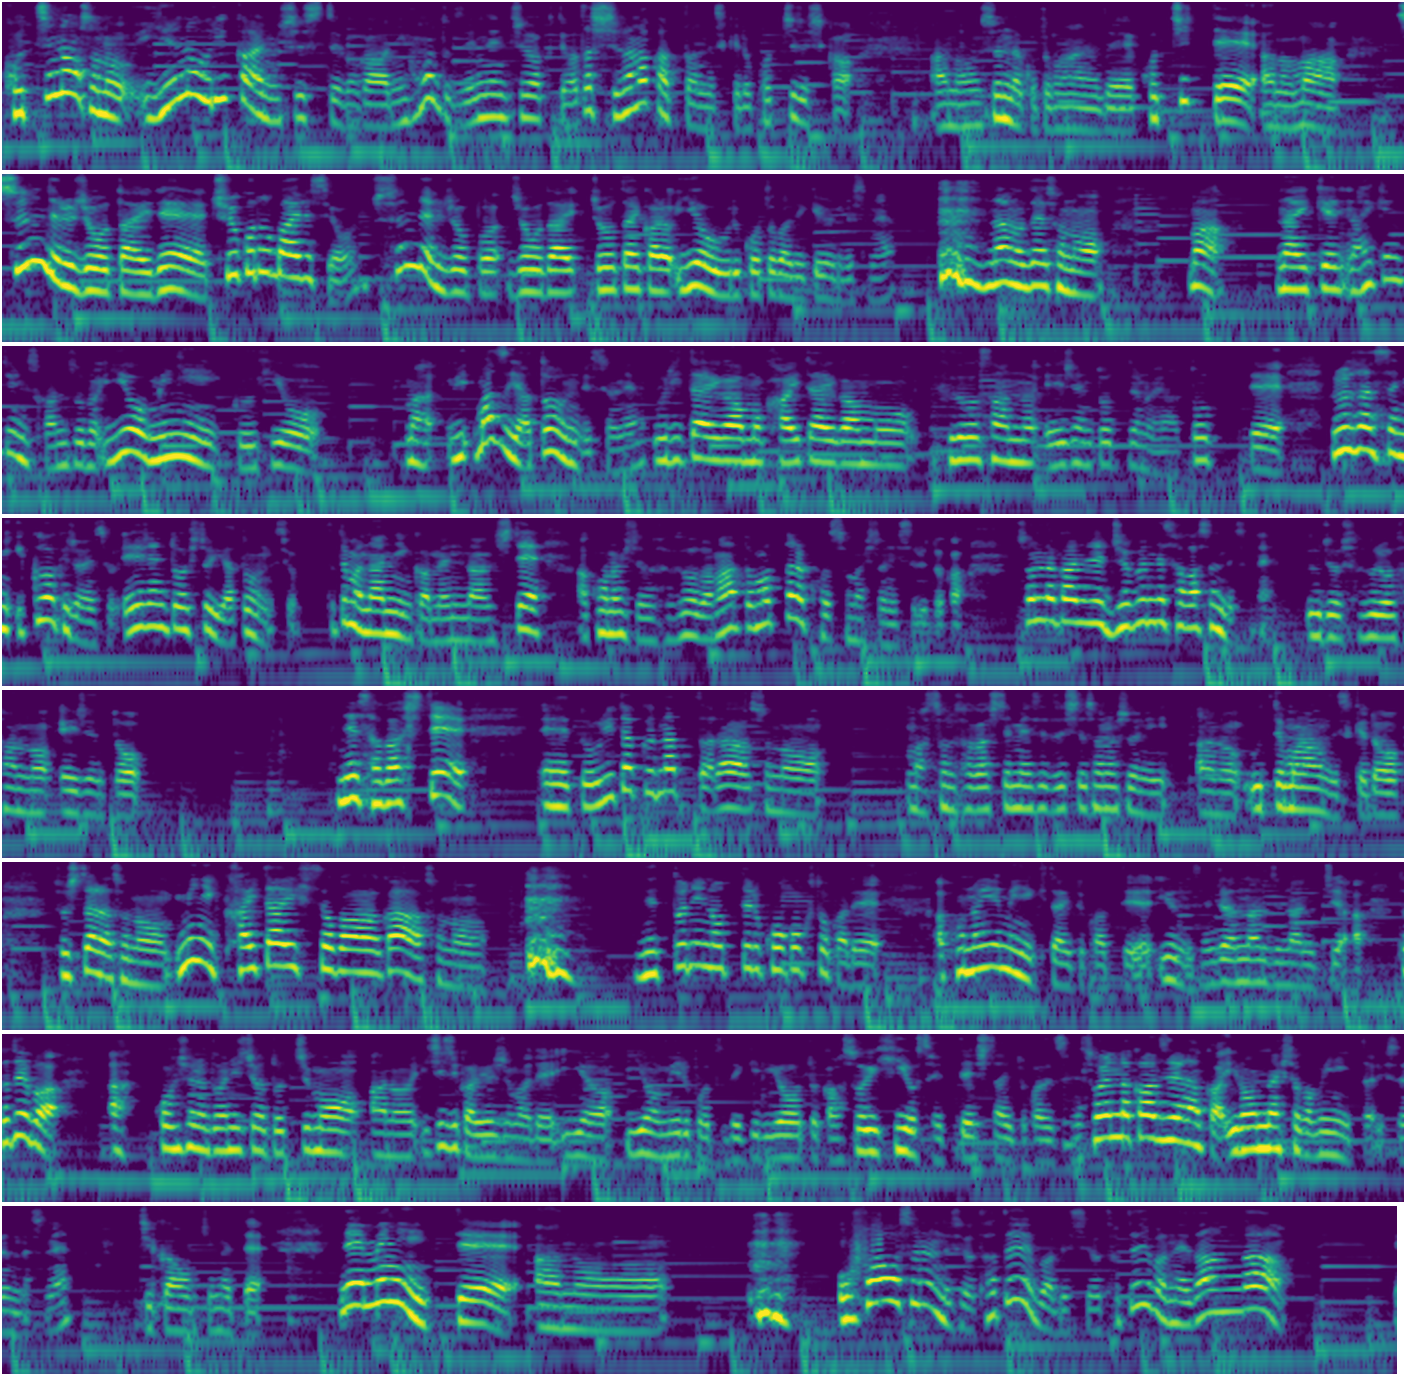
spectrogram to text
こっちのその家の売り買いのシステムが日本と全然違くて私知らなかったんですけどこっちでしかあの住んだことがないのでこっちってあのまあ住んでる状態で中古の場合ですよ住んでる状態状態から家を売ることができるんですね なのでそのまあ、内見、内見っていうんですかね、その家を見に行く日を、まあ、まず雇うんですよね。売りたい側も買いたい側も不動産のエージェントっていうのを雇って、不動産屋さんに行くわけじゃないですよ。エージェントを一人雇うんですよ。例えば何人か面談して、あ、この人そうだなと思ったらその人にするとか、そんな感じで自分で探すんですね。不動産のエージェントで、探して、えっ、ー、と、売りたくなったら、その、まあ、それ探して面接してその人にあの売ってもらうんですけどそしたらその見に買いたい人側がその ネットに載ってる広告とかで、あ、この家見に行きたいとかって言うんですね。じゃあ何時何日。あ例えば、あ、今週の土日はどっちもあの1時から4時まで家を家を見ることできるよとか、そういう日を設定したりとかですね。そういうな感じでなんかいろんな人が見に行ったりするんですね。時間を決めて。で、見に行って、あのー、オファーをするんですよ。例えばですよ。例えば値段が、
